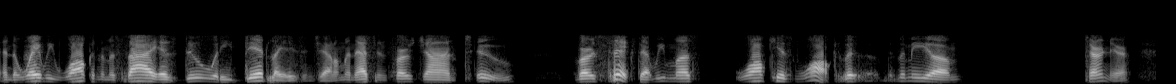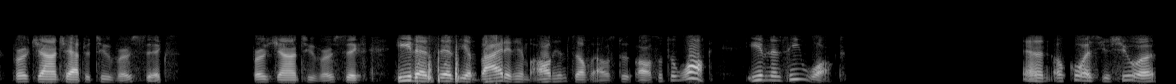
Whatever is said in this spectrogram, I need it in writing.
And the way we walk in the Messiah is do what he did, ladies and gentlemen. That's in First John 2, verse 6, that we must walk his walk. Let, let me um, turn there. First John chapter 2, verse 6. First John 2, verse 6. He that says he abided him ought himself also to, also to walk, even as he walked. And of course, Yeshua,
